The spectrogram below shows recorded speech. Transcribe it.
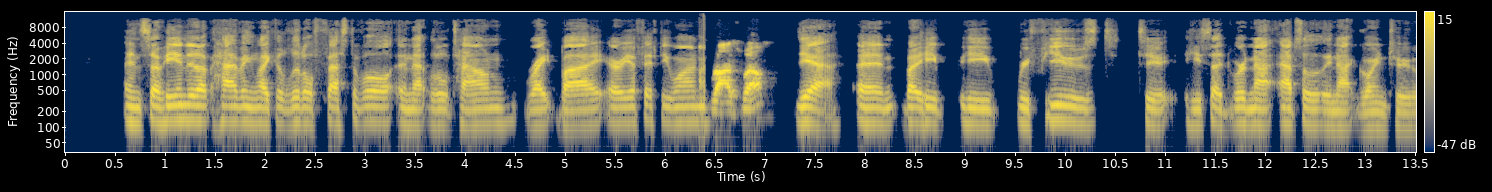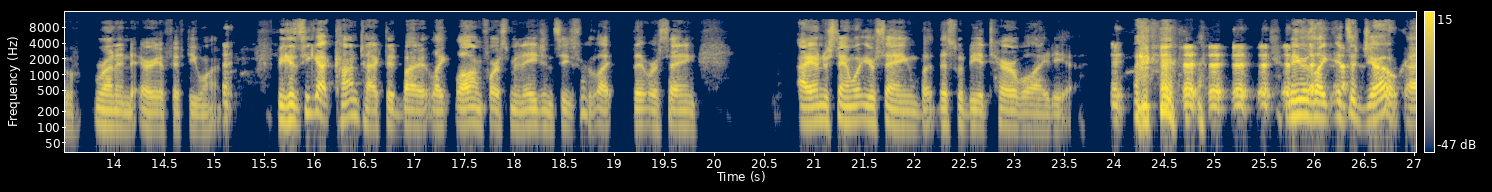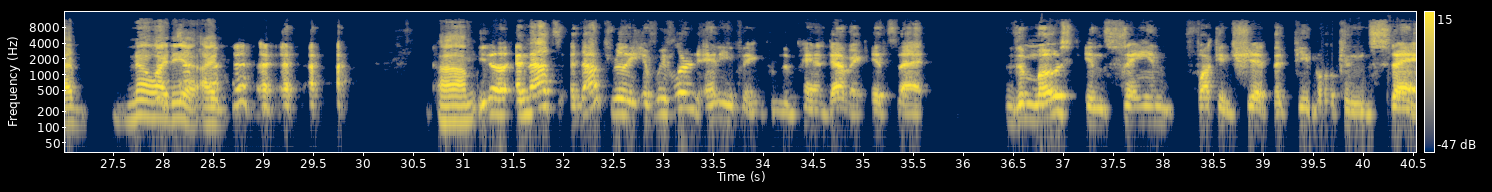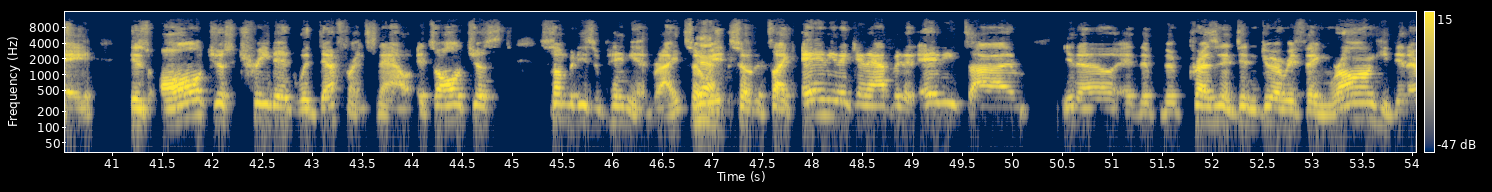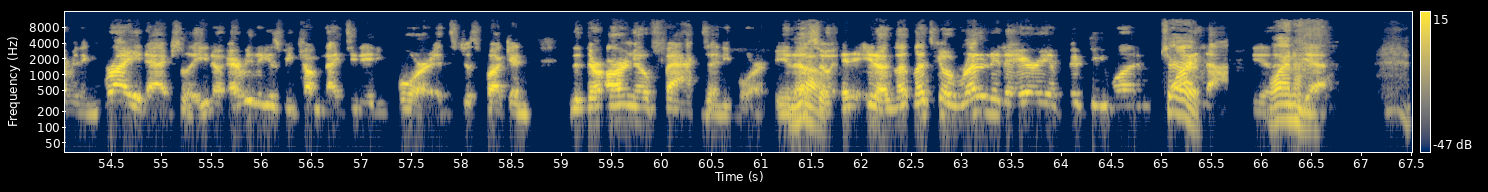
and so he ended up having like a little festival in that little town right by area 51 Roswell. yeah and but he he refused to he said we're not absolutely not going to run into Area 51 because he got contacted by like law enforcement agencies for like that were saying, I understand what you're saying, but this would be a terrible idea. and he was like, "It's a joke. I have no idea. I um, you know, and that's that's really if we've learned anything from the pandemic, it's that the most insane fucking shit that people can say is all just treated with deference now. It's all just somebody's opinion, right? So yeah. we, so it's like anything can happen at any time. You know, the, the president didn't do everything wrong. He did everything right, actually. You know, everything has become 1984. It's just fucking there are no facts anymore. You know, no. so you know, let, us go running into Area 51. Sure. Why not? You know? Why not? Yeah.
